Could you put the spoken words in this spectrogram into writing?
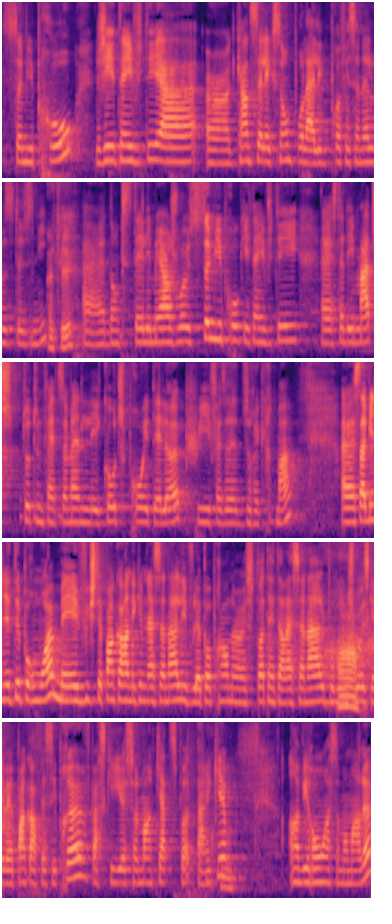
semi-pro, j'ai été invitée à un camp de sélection pour la Ligue professionnelle aux États-Unis. OK. Euh, donc, c'était les meilleures joueuses semi-pro qui étaient invitées. Euh, c'était des matchs toute une fin de semaine. Les coachs pro étaient là, puis ils faisaient du recrutement. Euh, ça a bien été pour moi, mais vu que je n'étais pas encore en équipe nationale, ils ne voulaient pas prendre un spot international pour une Ah. joueuse qui n'avait pas encore fait ses preuves, parce qu'il y a seulement quatre spots par équipe, environ à ce moment-là.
